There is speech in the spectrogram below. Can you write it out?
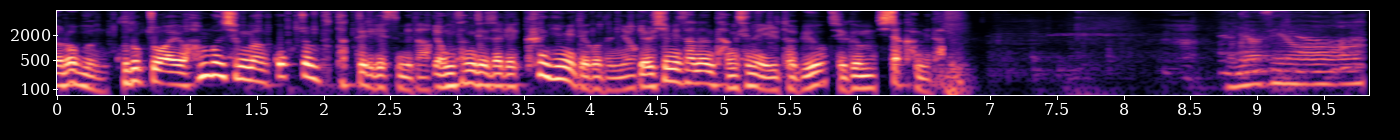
여러분 구독 좋아요 한 번씩만 꼭 좀 부탁드리겠습니다. 영상 제작에 큰 힘이 되거든요. 열심히 사는 당신의 인터뷰 지금 시작합니다. 안녕하세요.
